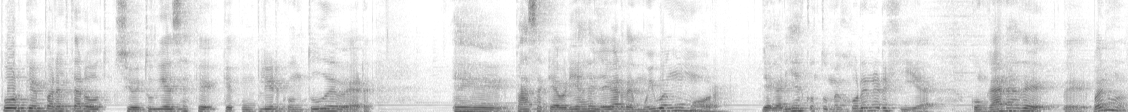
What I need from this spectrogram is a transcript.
porque para el tarot, si hoy tuvieses que, cumplir con tu deber, eh, pasa que habrías de llegar de muy buen humor, llegarías con tu mejor energía, con ganas de, bueno,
